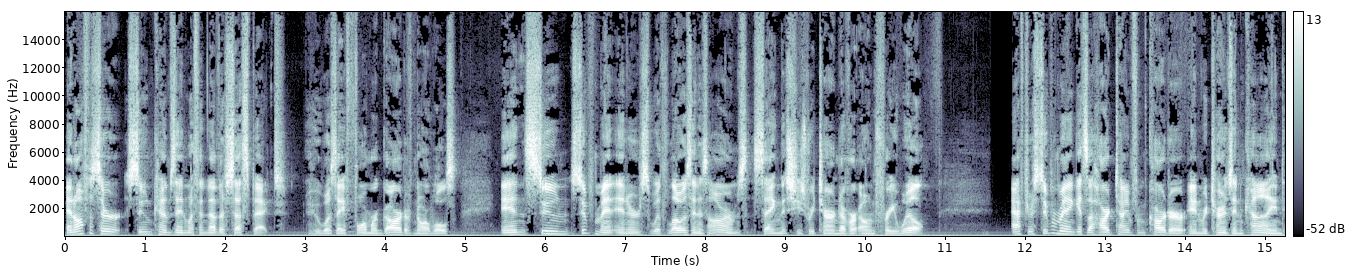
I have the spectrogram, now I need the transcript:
An officer soon comes in with another suspect, who was a former guard of Norval's, and soon Superman enters with Lois in his arms, saying that she's returned of her own free will. After Superman gets a hard time from Carter and returns in kind,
